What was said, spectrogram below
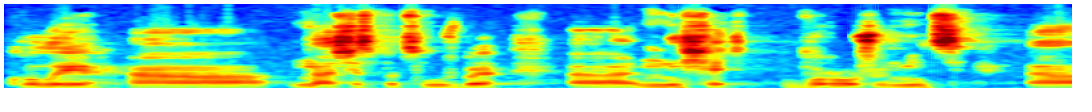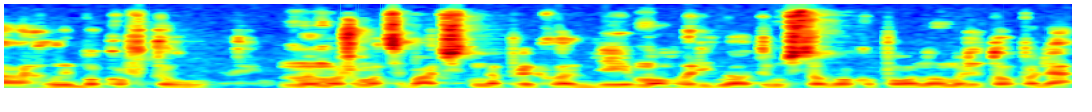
коли е, наші спецслужби е, нищать ворожу міць е, глибоко в тилу. Ми можемо це бачити на прикладі мого рідного тимчасово окупованого Мелітополя,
